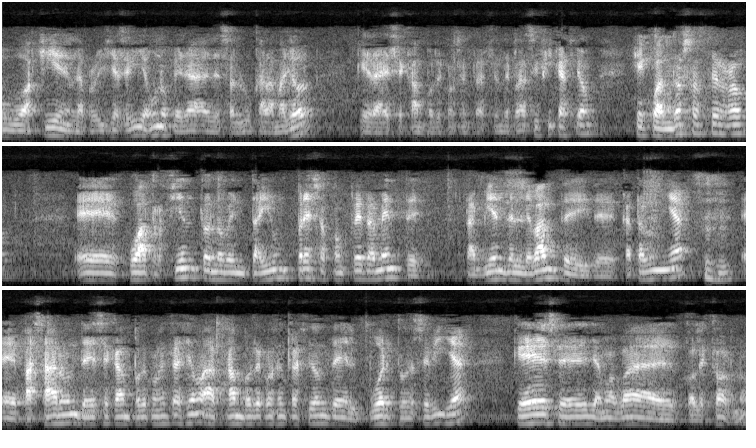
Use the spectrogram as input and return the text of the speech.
hubo aquí en la provincia de Sevilla uno que era el de San Lucas la Mayor, que era ese campo de concentración de clasificación, que cuando se cerró, eh, 491 presos concretamente también del Levante y de Cataluña, eh, pasaron de ese campo de concentración al campo de concentración del puerto de Sevilla, que se llamaba el colector. ¿no?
